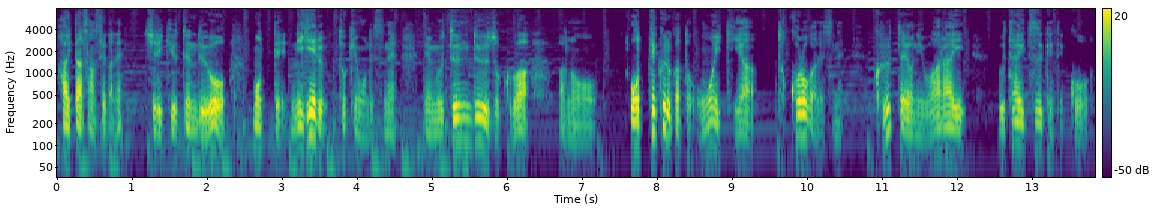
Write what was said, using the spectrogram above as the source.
ハイター3世がね、シリキュートゥンドゥを持って逃げる時もですね、えームトゥンドゥ族は、あの追ってくるかと思いきや、ところがですね、狂ったように笑い、歌い続けて、こう、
